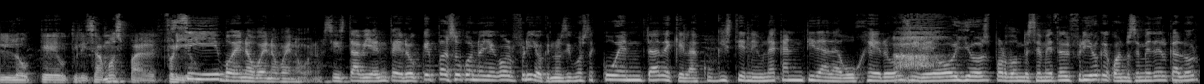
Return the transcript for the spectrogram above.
lo que utilizamos para el frío. Sí, bueno, bueno, bueno, bueno, sí está bien, pero ¿qué pasó cuando llegó el frío? Que nos dimos cuenta de que la cookies tiene una cantidad de agujeros y de ah. hoyos por donde se mete el frío que cuando se mete el calor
